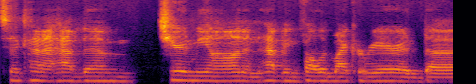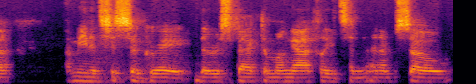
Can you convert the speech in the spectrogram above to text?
to kind of have them cheering me on and having followed my career and uh, I mean, it's just so great the respect among athletes, and, and I'm so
